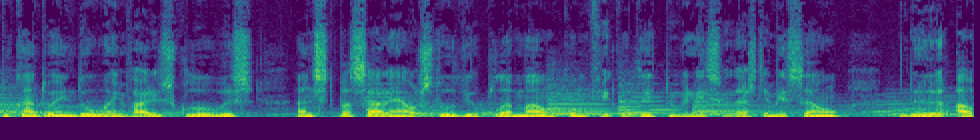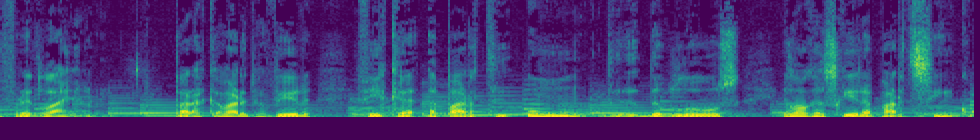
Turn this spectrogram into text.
tocando em duo em vários clubes, antes de passarem ao estúdio pela mão, como ficou dito no início desta emissão, de Alfred Lyon. Para acabar de ouvir, fica a parte 1 de The Blues e logo a seguir a parte 5,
